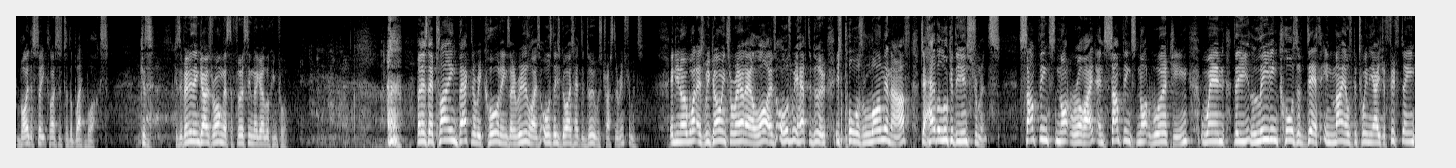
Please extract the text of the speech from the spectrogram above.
buy the seat closest to the black box. Because if anything goes wrong, that's the first thing they go looking for. but as they're playing back the recordings, they realize all these guys had to do was trust their instruments. And you know what? As we're going throughout our lives, all we have to do is pause long enough to have a look at the instruments. Something's not right and something's not working when the leading cause of death in males between the age of 15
